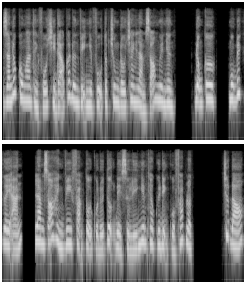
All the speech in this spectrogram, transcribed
giám đốc công an thành phố chỉ đạo các đơn vị nghiệp vụ tập trung đấu tranh làm rõ nguyên nhân, động cơ, mục đích gây án, làm rõ hành vi phạm tội của đối tượng để xử lý nghiêm theo quy định của pháp luật. Trước đó,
